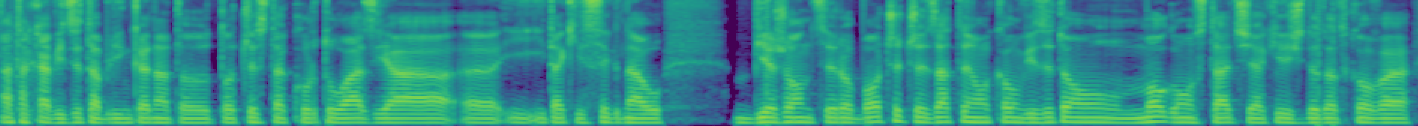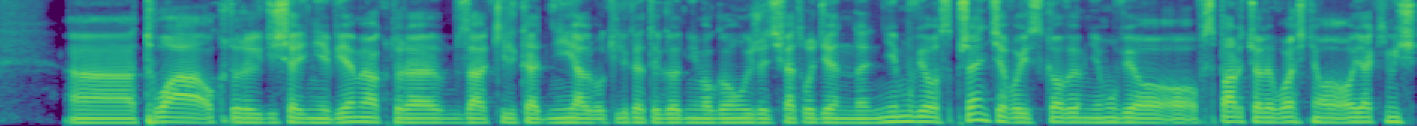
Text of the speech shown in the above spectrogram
A taka wizyta Blinkena to, to czysta kurtuazja e, i, i taki sygnał bieżący, roboczy, czy za taką wizytą mogą stać jakieś dodatkowe e, tła, o których dzisiaj nie wiemy, a które za kilka dni albo kilka tygodni mogą ujrzeć światło dzienne. Nie mówię o sprzęcie wojskowym, nie mówię o, o wsparciu, ale właśnie o, o jakimś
